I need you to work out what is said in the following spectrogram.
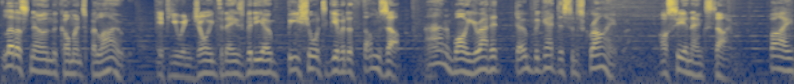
Let us know in the comments below. If you enjoyed today's video, be sure to give it a thumbs up, and while you're at it, don't forget to subscribe. I'll see you next time. Bye.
